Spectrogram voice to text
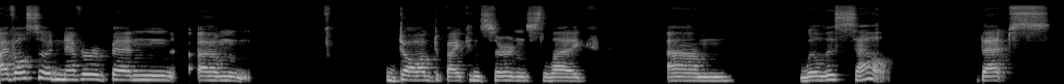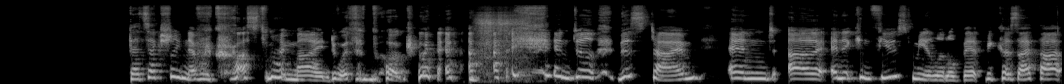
i've also never been um dogged by concerns like um will this sell that's that's actually never crossed my mind with a book until this time and uh and it confused me a little bit because i thought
